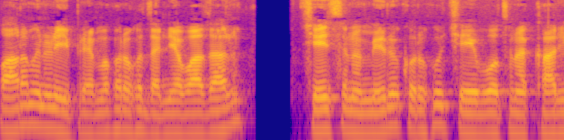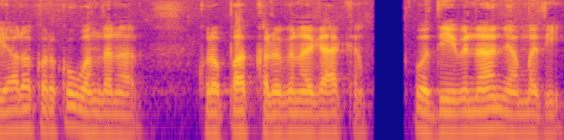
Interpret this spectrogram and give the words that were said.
వారమైన నీ ప్రేమ కొరకు ధన్యవాదాలు. చేసిన మేలు కొరకు చేయబోతున్న కార్యాల కొరకు వందనాలు. కృప కలుగునగాక. ఓ దీవెన నెమ్మది.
